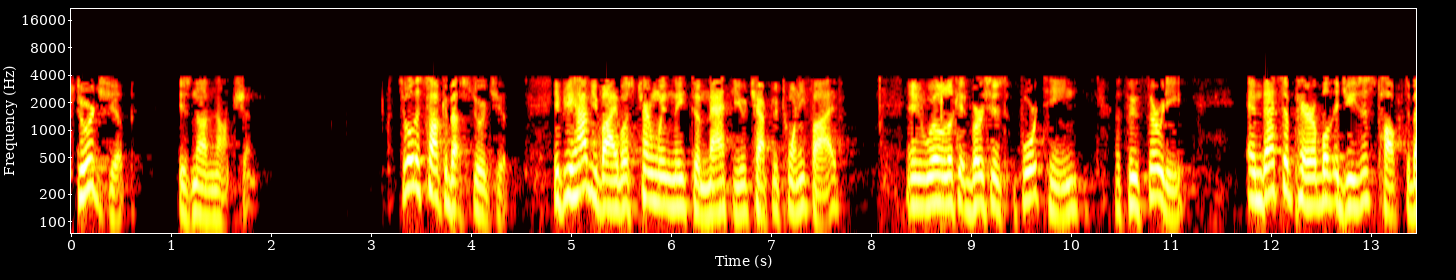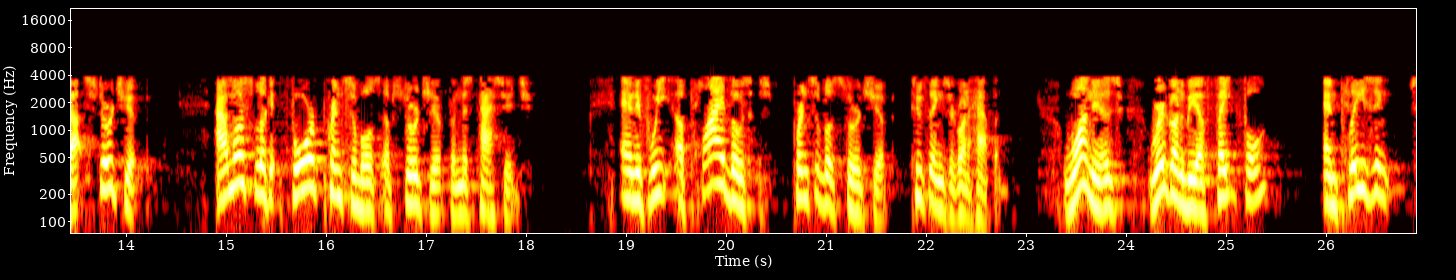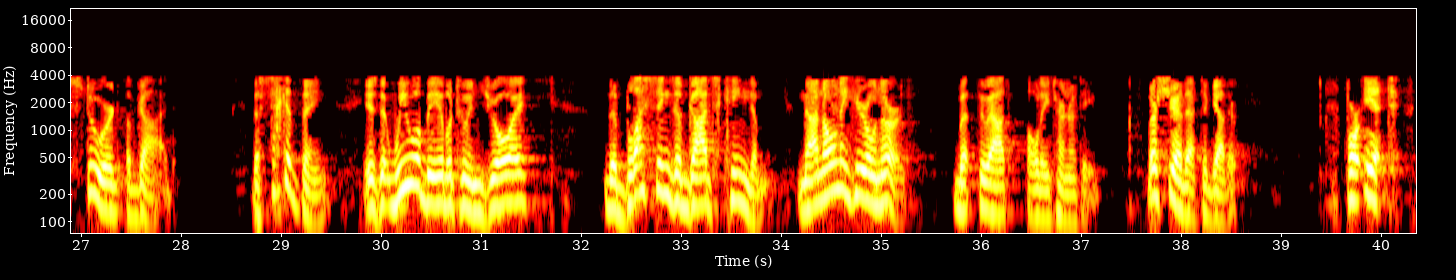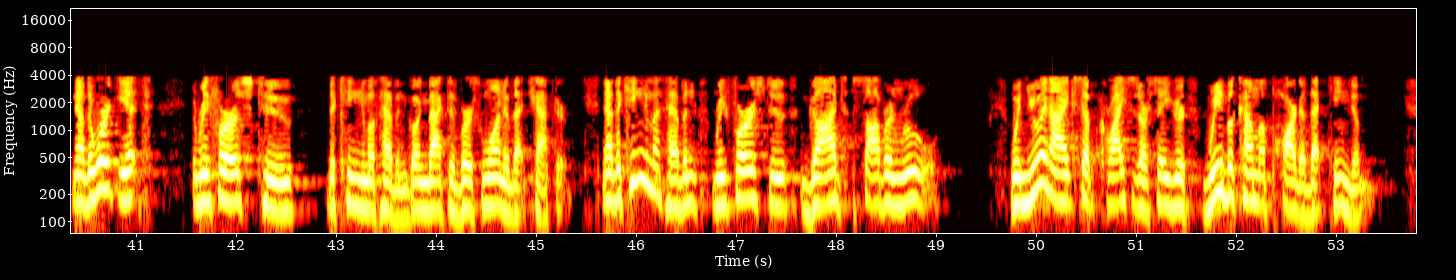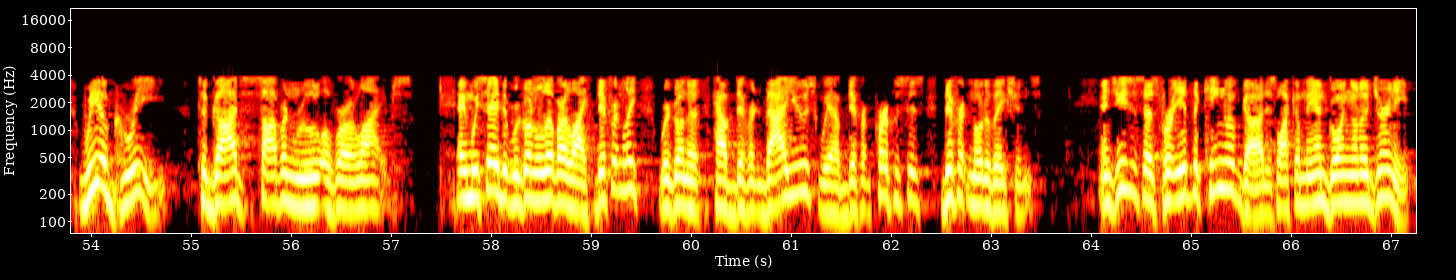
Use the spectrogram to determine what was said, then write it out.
stewardship is not an option. So let's talk about stewardship. If you have your Bibles, turn with me to Matthew chapter 25, and we'll look at verses 14 through 30. And that's a parable that Jesus talks about stewardship. I want us to look at four principles of stewardship from this passage. And if we apply those principles of stewardship, two things are going to happen. One is we're going to be a faithful and pleasing steward of God. The second thing is that we will be able to enjoy the blessings of God's kingdom, not only here on earth, but throughout all eternity. Let's share that together. For it. Now the word it refers to the kingdom of heaven, going back to verse 1 of that chapter. Now the kingdom of heaven refers to God's sovereign rule. When you and I accept Christ as our Savior, we become a part of that kingdom. We agree to God's sovereign rule over our lives. And we say that we're going to live our life differently. We're going to have different values. We have different purposes, different motivations. And Jesus says, for if the kingdom of God is like a man going on a journey,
